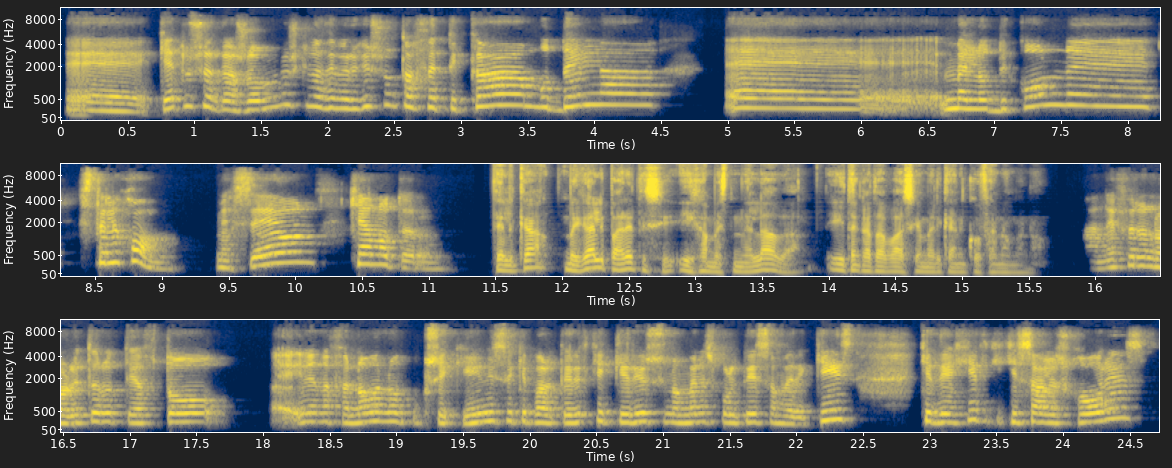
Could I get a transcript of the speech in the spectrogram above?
ε, και τους εργαζόμενους και να δημιουργήσουν τα θετικά μοντέλα ε, μελλοντικών ε, στελεχών, μεσαίων και ανώτερων. Τελικά, μεγάλη παρέτηση είχαμε στην Ελλάδα ή ήταν κατά βάση αμερικανικό φαινόμενο; Ανέφερα νωρίτερα ότι αυτό ε, είναι ένα φαινόμενο που ξεκίνησε και παρατηρήθηκε κυρίως στις Ηνωμένες Πολιτείες Αμερικής και διαχείριθηκε και σε άλλες χώρες,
